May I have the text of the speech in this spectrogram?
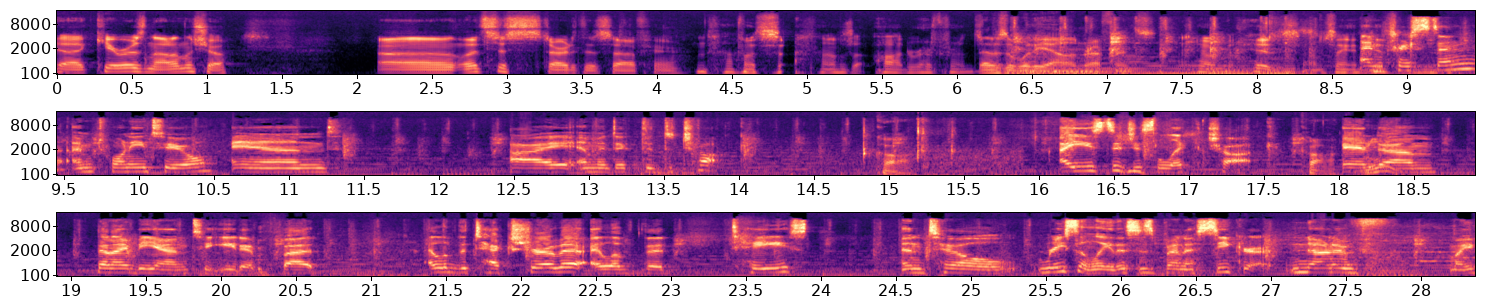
Uh, Kira's not on the show. Uh, let's just start this off here. That was that was an odd reference. That was a Woody Allen reference. I know, but his. I'm saying. I'm his- Kristen. I'm 22, and I am addicted to chalk. Cock. I used to just lick chalk, Cock. and um, then I began to eat it. But I love the texture of it. I love the taste. Until recently, this has been a secret. None of my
